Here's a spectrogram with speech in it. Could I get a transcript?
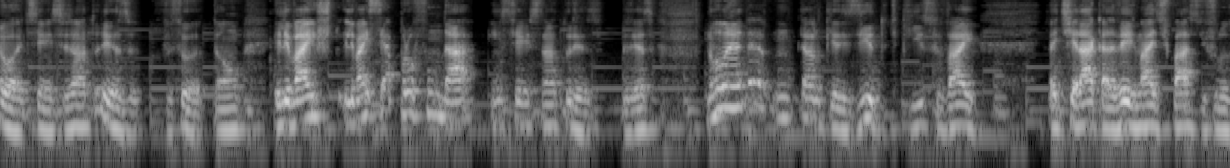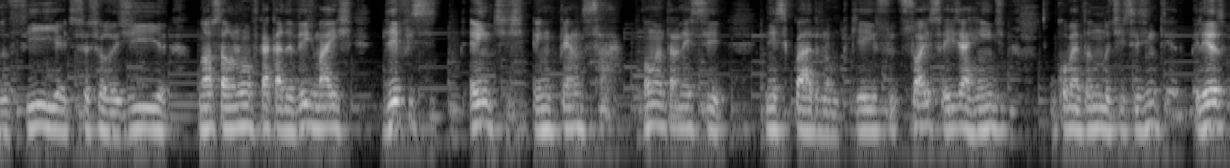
Eu gosto de ciências da natureza, professor. Então, ele vai, ele vai se aprofundar em ciências da natureza beleza? Não vou entrar no quesito de que isso vai, vai tirar cada vez mais espaço de filosofia, de sociologia, nossos alunos vão ficar cada vez mais deficientes em pensar. Vamos entrar nesse, nesse quadro não, porque isso, só isso aí já rende comentando notícias inteiro, beleza?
